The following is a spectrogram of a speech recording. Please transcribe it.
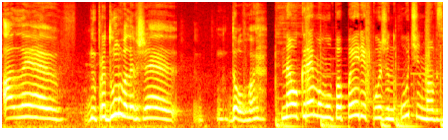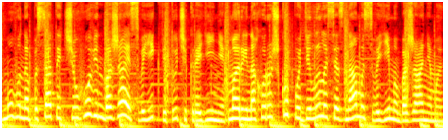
але ну, продумували вже довго. На окремому папері кожен учень мав змогу написати, чого він бажає своїй квітучій країні. Марина Хорошко поділилася з нами своїми бажаннями.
